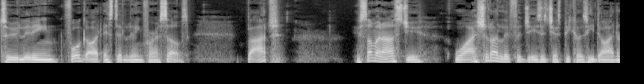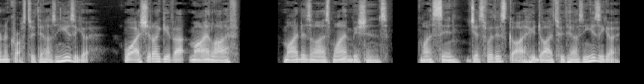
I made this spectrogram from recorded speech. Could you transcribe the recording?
to living for God instead of living for ourselves. But if someone asked you, why should I live for Jesus just because he died on a cross 2,000 years ago? Why should I give up my life, my desires, my ambitions, my sin just for this guy who died 2,000 years ago?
